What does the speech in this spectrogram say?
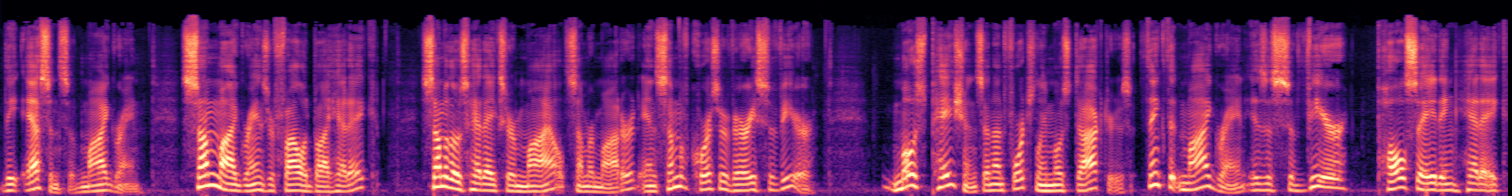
the essence of migraine. Some migraines are followed by headache. Some of those headaches are mild, some are moderate, and some, of course, are very severe most patients, and unfortunately most doctors, think that migraine is a severe pulsating headache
